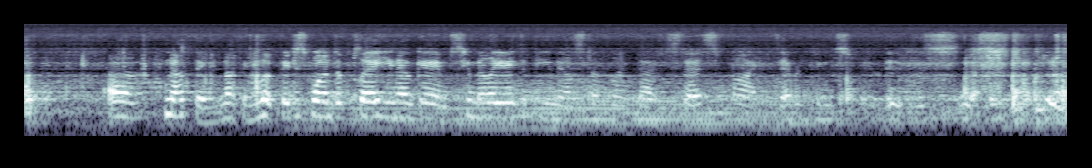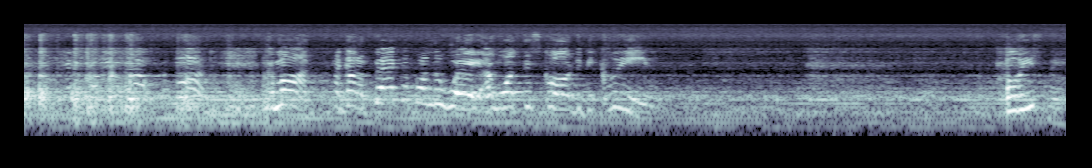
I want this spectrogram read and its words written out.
Uh, nothing, nothing. Look, they just wanted to play, you know, games, humiliate the females, stuff like that. It's, that's fine. It's, everything's, it was, no, it Come on, come on. I got a backup on the way. I want this car to be clean. Believe me,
